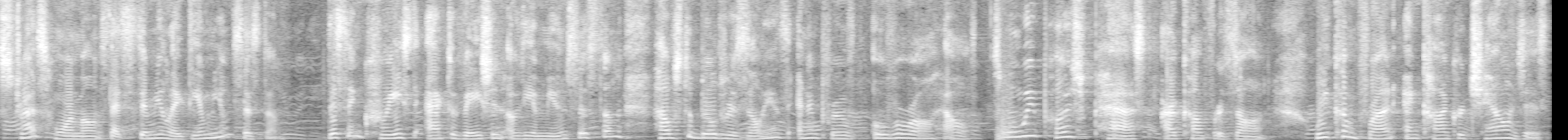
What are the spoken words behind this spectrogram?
stress hormones that stimulate the immune system. This increased activation of the immune system helps to build resilience and improve overall health. So when we push past our comfort zone, we confront and conquer challenges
